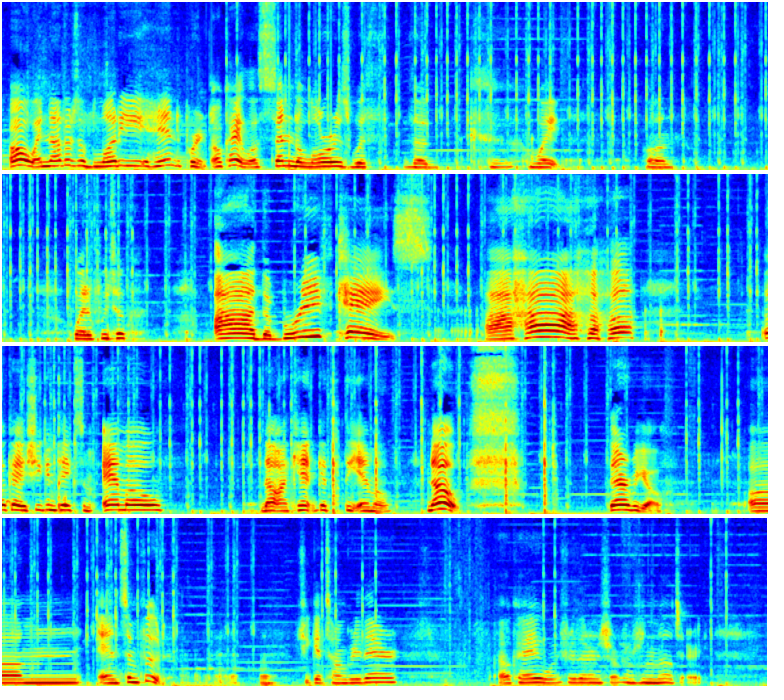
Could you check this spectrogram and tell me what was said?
Oh, and now there's a bloody handprint. Okay, let's send Dolores with the, wait, hold on. Wait, if we took, ah, the briefcase. Aha, ha ha. Okay, she can take some ammo. No, I can't get the ammo. No! There we go. Um, and some food. She gets hungry there. Okay, wait for their instructions from the military.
